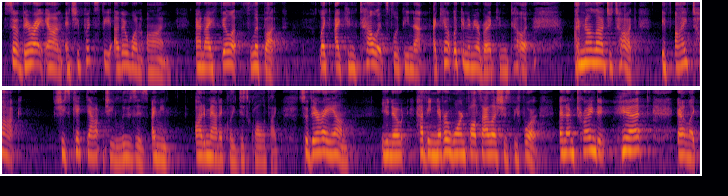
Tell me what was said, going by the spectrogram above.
so there I am, and she puts the other one on, and I feel it flip up. Like I can tell it's flipping up. I can't look in the mirror, but I can tell it. I'm not allowed to talk. If I talk, she's kicked out and she loses. I mean, automatically disqualified. So there I am, you know, having never worn false eyelashes before. And I'm trying to hint and like,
